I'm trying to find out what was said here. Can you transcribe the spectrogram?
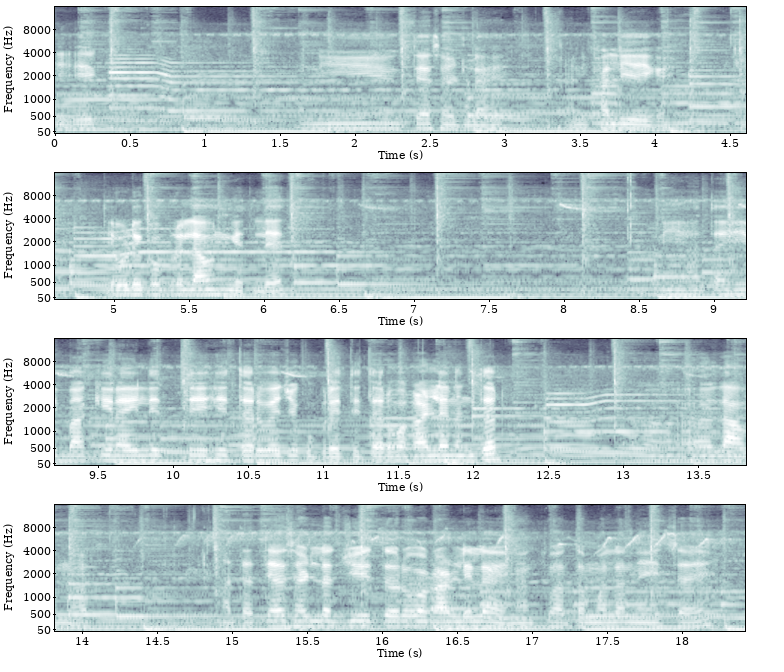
ही एक आणि त्या साईडला आहे. आणि खाली एक आहे. तेवढे कोपरे लावून घेतले आहेत. आणि आता हे बाकी राहिलेत ते हे तरव्याचे कोपरे आहेत. ते तरवा काढल्यानंतर लावणार. आता त्या साईडला जे तरवा काढलेला आहे ना तो आता मला न्यायचा आहे.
